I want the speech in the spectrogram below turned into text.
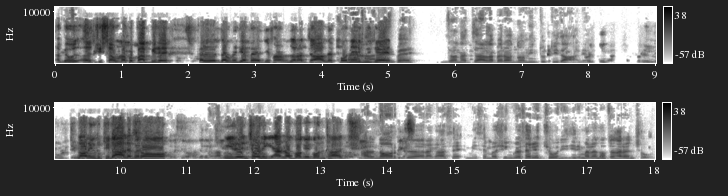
Abbiamo- eh, ci sta una probabile eh, da lunedì a venerdì fanno zona gialla e poi ma- nel weekend, aspetta, zona gialla però non in tutta Italia. non in tutta Italia, però in regioni che hanno pochi contagi. Al nord, ragazzi, mi sembra 5 o 6 regioni rimarranno zona arancione,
